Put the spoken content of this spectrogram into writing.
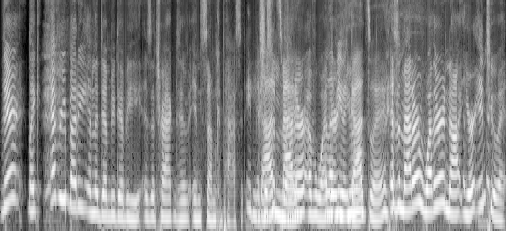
They're like everybody in the WWE is attractive in some capacity. In it's just a matter way. of I whether love you in God's way. It's a matter of whether or not you're into it.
